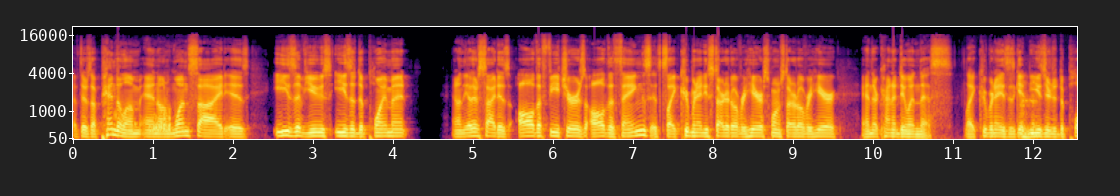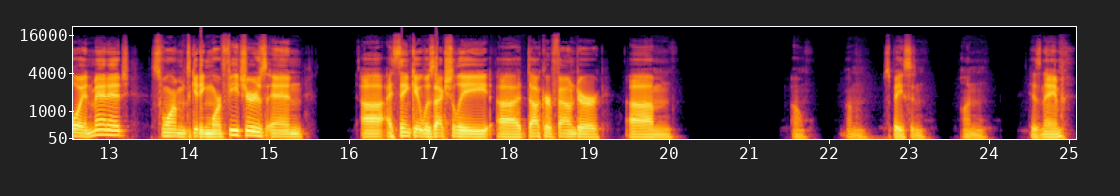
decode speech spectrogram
if there's a pendulum and on one side is ease of use, ease of deployment, and on the other side is all the features, all the things. It's like Kubernetes started over here, Swarm started over here, and they're kind of doing this. Like Kubernetes is getting mm-hmm. easier to deploy and manage, Swarm's getting more features, and uh, I think it was actually uh, Docker founder. Um, oh, I'm spacing on his name.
